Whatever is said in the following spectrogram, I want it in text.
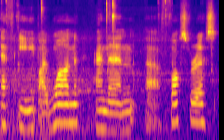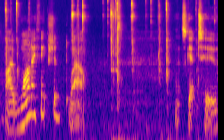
Fe by one, and then uh, phosphorus by one. I think should. Well, let's get two,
